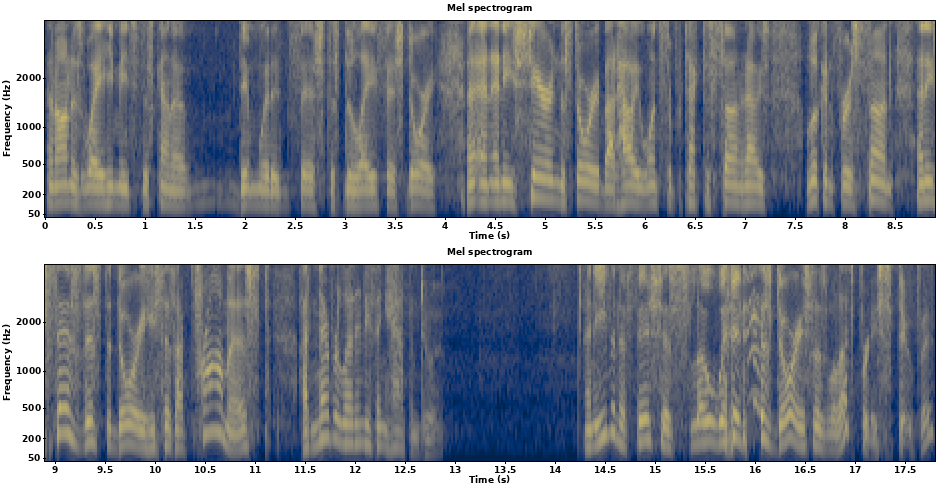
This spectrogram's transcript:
And on his way, he meets this kind of dim-witted fish, this delay fish, Dory. And, and, and, he's sharing the story about how he wants to protect his son and how he's looking for his son. And he says this to Dory. He says, I promised I'd never let anything happen to him. And even a fish as slow witted as Dory says, Well, that's pretty stupid.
